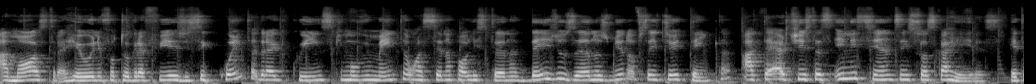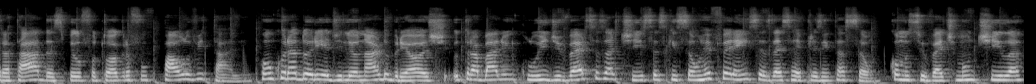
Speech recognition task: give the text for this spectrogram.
A mostra reúne fotografias de 50 drag queens que movimentam a cena paulistana desde os anos 1980 até artistas iniciantes em suas carreiras, retratadas pelo fotógrafo Paulo Vitali. Com curadoria de Leonardo Brioche, o trabalho inclui diversas artistas que são referências dessa representação, como Silvete Montilla,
